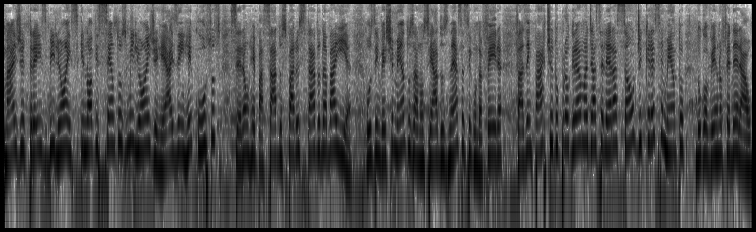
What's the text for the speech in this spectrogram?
Mais de 3 bilhões e 900 milhões de reais em recursos serão repassados para o estado da Bahia. Os investimentos anunciados nesta segunda-feira fazem parte do programa de aceleração de crescimento do governo federal.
